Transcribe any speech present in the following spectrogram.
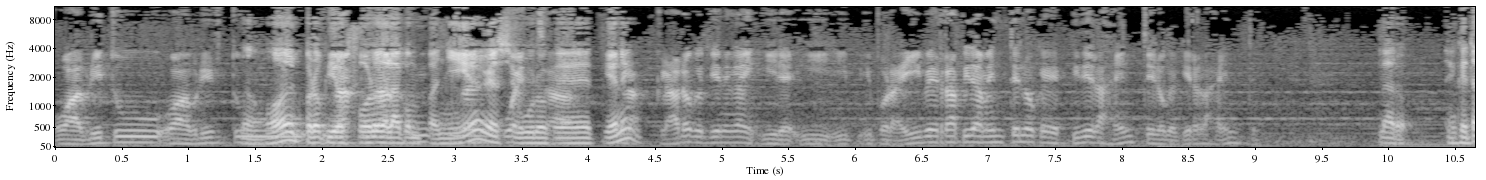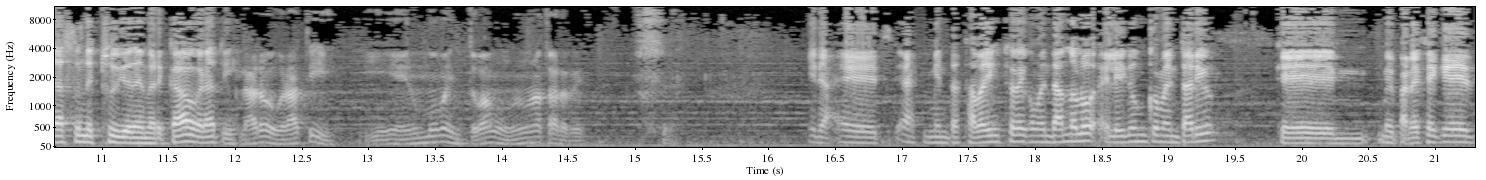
o abrir tu. O abrir tu No, el propio foro de la compañía, que seguro que tienen. Cla- Claro que tienen ahí. Y, de- y- y- y por ahí ves rápidamente lo que pide la gente, lo que quiere la gente. Claro, es que te hace un estudio de mercado gratis. Claro, gratis. Y en un momento, vamos, en una tarde. Mira, eh, mientras estabais ustedes comentándolo, he leído un comentario que me parece que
